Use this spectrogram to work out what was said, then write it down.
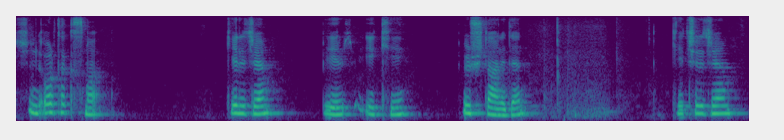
Şimdi orta kısma geleceğim. 1 2 3 taneden geçireceğim.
